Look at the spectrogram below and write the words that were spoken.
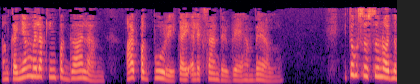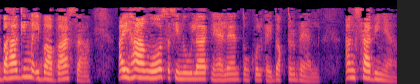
ang kanyang malaking paggalang at pagpuri kay Alexander Graham Bell. Itong susunod na bahaging maibabasa ay hango sa sinulat ni Helen tungkol kay Dr. Bell. Ang sabi niya,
